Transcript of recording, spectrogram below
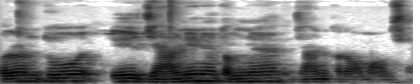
પરંતુ એ જાણીને તમને જાણ કરવામાં આવશે.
